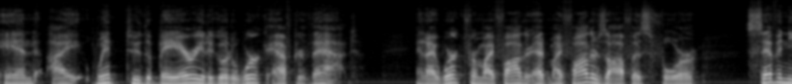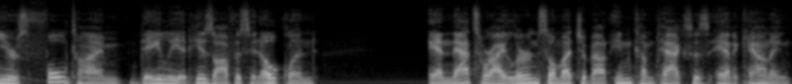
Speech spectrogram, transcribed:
and I went to the Bay Area to go to work after that and I worked for my father at my father's office for seven years full time daily at his office in Oakland. And that's where I learned so much about income taxes and accounting,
